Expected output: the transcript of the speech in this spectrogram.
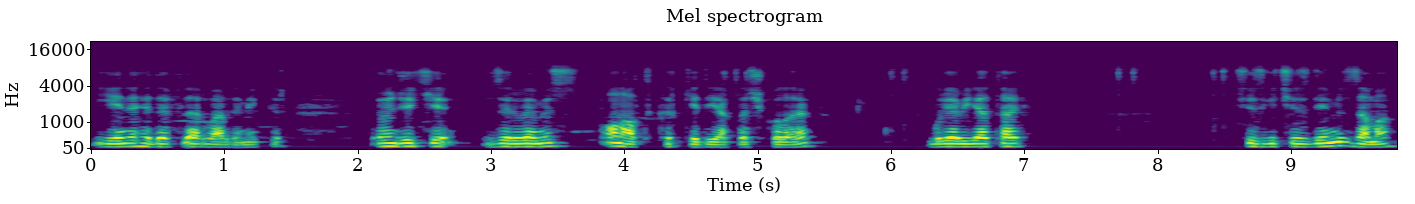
yeni hedefler var demektir. Önceki zirvemiz 16.47 yaklaşık olarak. Buraya bir yatay çizgi çizdiğimiz zaman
